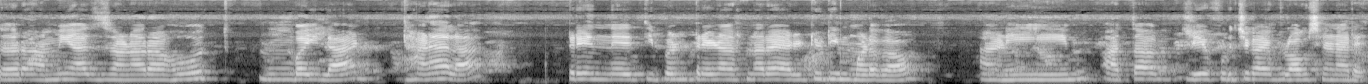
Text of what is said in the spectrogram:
तर आम्ही आज जाणार आहोत मुंबईला ठाण्याला. ट्रेनने ती पण ट्रेन असणार आहे एल टी टी मडगाव. आणि आता जे पुढचे काही ब्लॉग्स येणार आहेत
